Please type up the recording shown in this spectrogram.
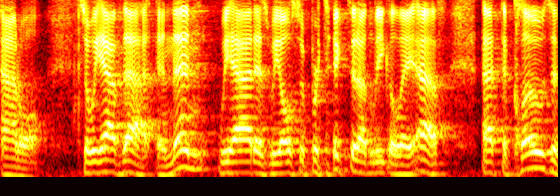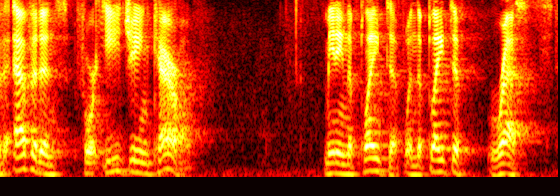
at all. So we have that. And then we had, as we also predicted on Legal AF, at the close of evidence for E. Jean Carroll, meaning the plaintiff, when the plaintiff rests,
